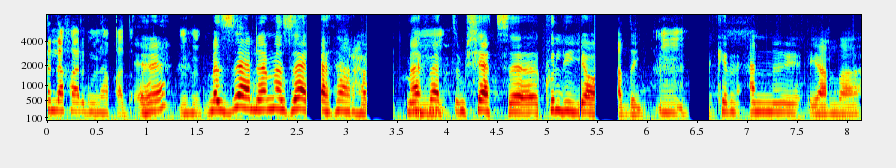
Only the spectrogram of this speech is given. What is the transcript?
زال لا خارج منها قدر مهم. مازال مازال أثارها ما. فات مشات كلية وقضية مهم. لكن عن يلا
